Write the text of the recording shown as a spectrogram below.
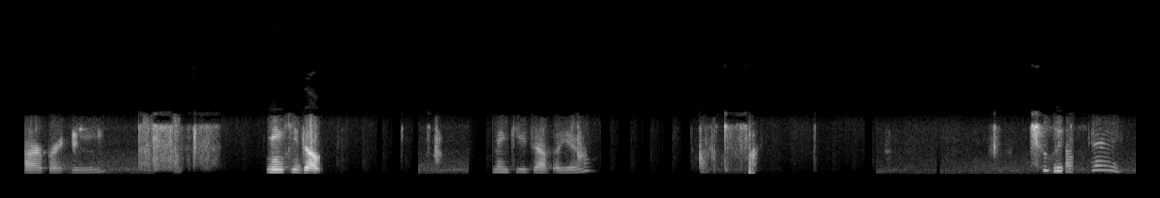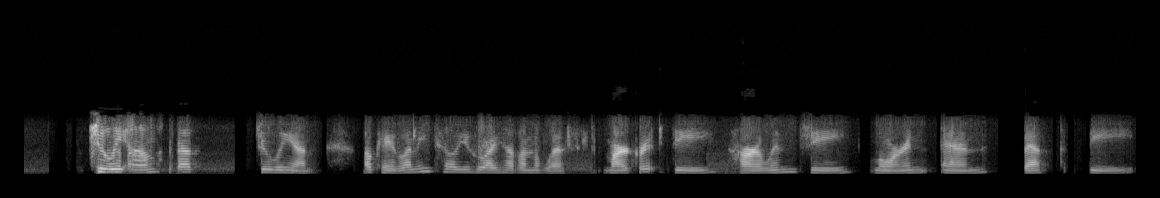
Barbara E. Minky W. Minky W. Julie. Okay. Julie M. That's Julie M. Okay, let me tell you who I have on the list. Margaret D, Harlan G, Lauren N, Beth B.,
